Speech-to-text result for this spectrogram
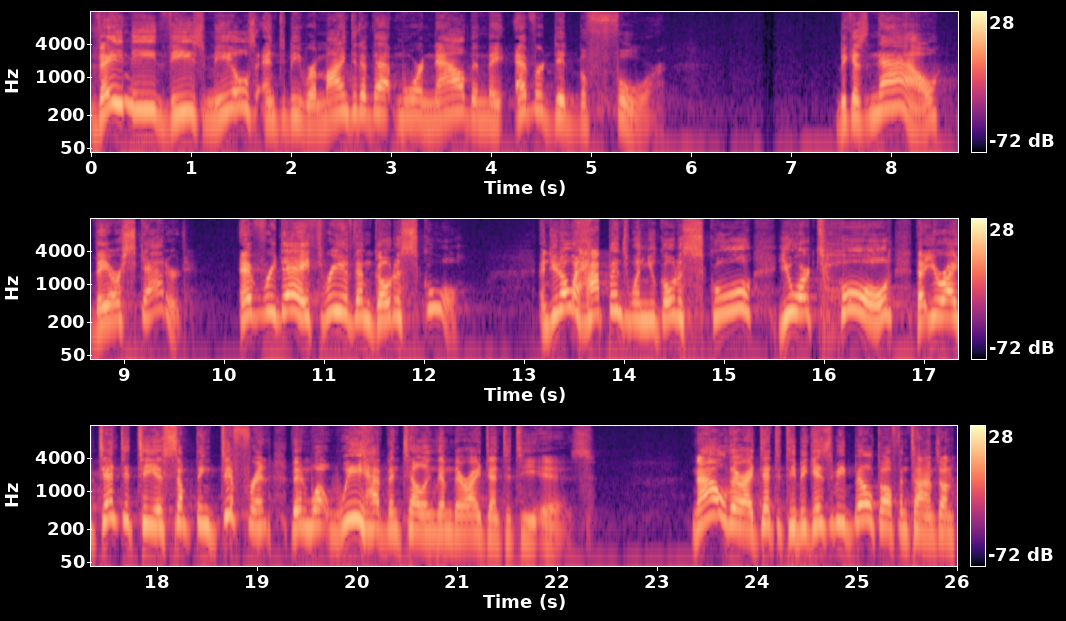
they need these meals and to be reminded of that more now than they ever did before. Because now they are scattered. Every day, three of them go to school. And you know what happens when you go to school? You are told that your identity is something different than what we have been telling them their identity is. Now their identity begins to be built oftentimes on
